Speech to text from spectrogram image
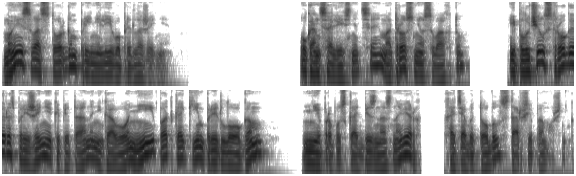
Мы с восторгом приняли его предложение. У конца лестницы матрос нес вахту и получил строгое распоряжение капитана никого ни под каким предлогом не пропускать без нас наверх, хотя бы то был старший помощник.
